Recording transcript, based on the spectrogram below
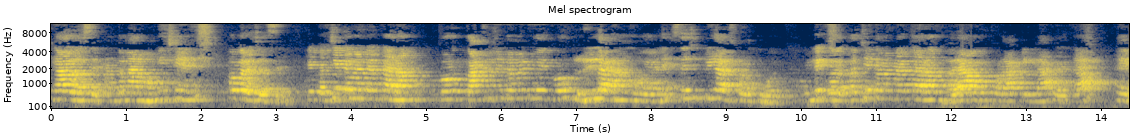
ખ્યાલ હશે, પણ તમારા મમ્મી છે એને ખબર જ હશે કે કચ્ચે ટમાટર કા રંગ થોડું કાચું જે ટમેટું હોય થોડુંક લીલા રંગનું હોય અને સેજ પીળા પડતું હોય. એટલે કચ્ચે ટમાટર है।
